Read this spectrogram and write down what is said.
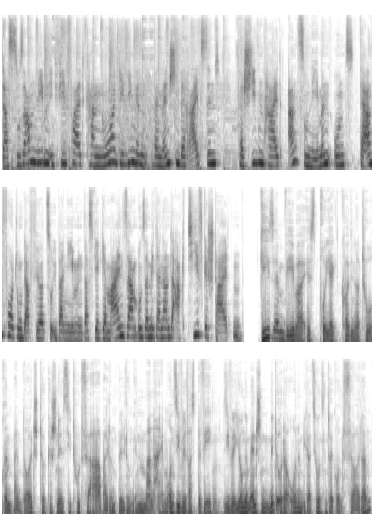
Das Zusammenleben in Vielfalt kann nur gelingen, wenn Menschen bereit sind, Verschiedenheit anzunehmen und Verantwortung dafür zu übernehmen, dass wir gemeinsam unser Miteinander aktiv gestalten. Gisem Weber ist Projektkoordinatorin beim Deutsch-Türkischen Institut für Arbeit und Bildung in Mannheim. Und sie will was bewegen. Sie will junge Menschen mit oder ohne Migrationshintergrund fördern.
